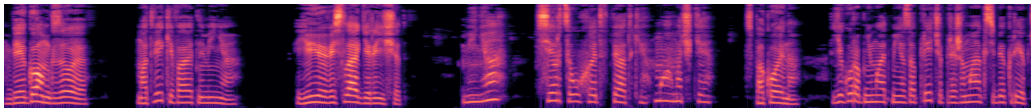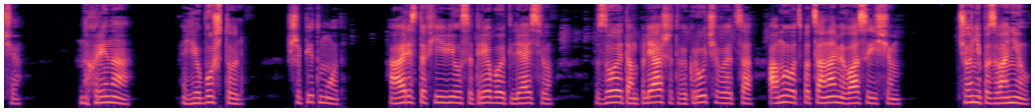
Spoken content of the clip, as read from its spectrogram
«Бегом к Зое!» Матвей кивает на меня. Ее весь лагерь ищет». «Меня?» Сердце ухает в пятки. «Мамочки!» «Спокойно». Егор обнимает меня за плечи, прижимая к себе крепче. «Нахрена? Ебу, что ли?» — шипит Мот. «Арестов явился, требует Лясю. Зоя там пляшет, выкручивается, а мы вот с пацанами вас ищем. Чё не позвонил?»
